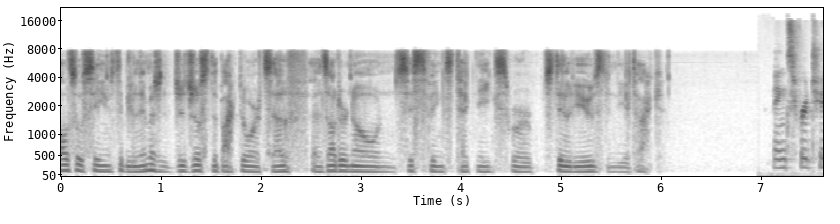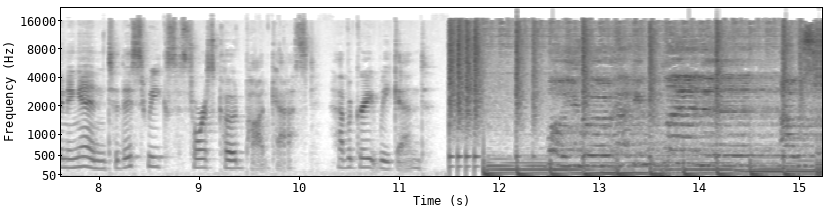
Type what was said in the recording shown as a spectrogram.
also seems to be limited to just the backdoor itself, as other known Syssphinx techniques were still used in the attack. Thanks for tuning in to this week's Source Code podcast. Have a great weekend. While you were hacking the planet, I was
